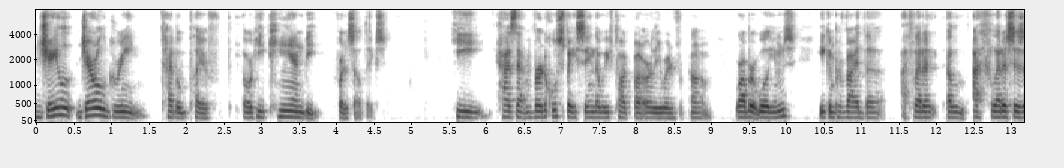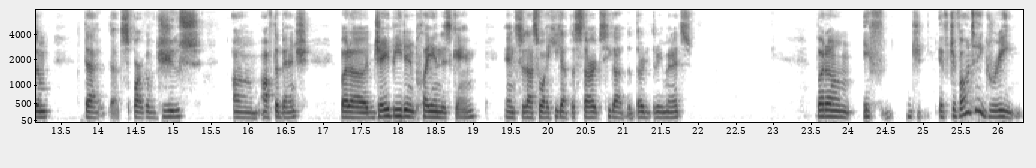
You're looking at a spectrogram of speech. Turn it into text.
Gerald Green type of player, or he can be for the Celtics. He has that vertical spacing that we've talked about earlier with um, Robert Williams. He can provide the athletic uh, athleticism, that that spark of juice um, off the bench. But uh, JB didn't play in this game, and so that's why he got the starts. He got the 33 minutes. But um, if if Javonte Green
